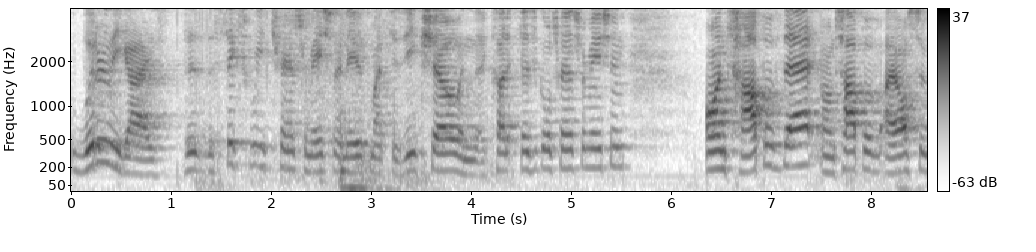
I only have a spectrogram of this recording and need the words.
literally guys the, the six week transformation i made with my physique show and the cut it physical transformation on top of that on top of i also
